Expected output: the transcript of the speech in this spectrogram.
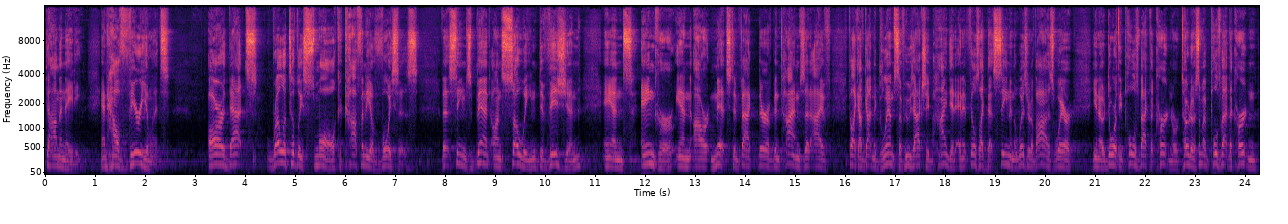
dominating and how virulent are that relatively small cacophony of voices that seems bent on sowing division and anger in our midst. In fact, there have been times that I've feel like I've gotten a glimpse of who's actually behind it, and it feels like that scene in The Wizard of Oz where you know Dorothy pulls back the curtain, or Toto, somebody pulls back the curtain,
